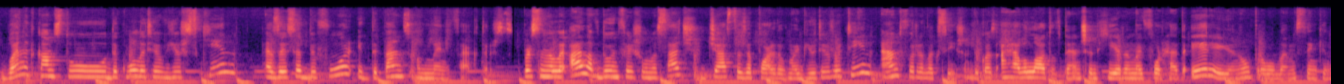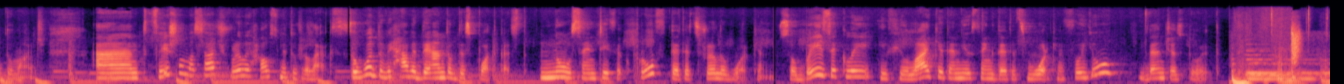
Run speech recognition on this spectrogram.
when it comes to the quality of your skin, as I said before, it depends on many factors. Personally, I love doing facial massage just as a part of my beauty routine and for relaxation because I have a lot of tension here in my forehead area, you know, probably I'm thinking too much. And facial massage really helps me to relax. So what do we have at the end of this podcast? No scientific proof that it's really working. So basically, if you like it and you think that it's working for you, then just do it.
